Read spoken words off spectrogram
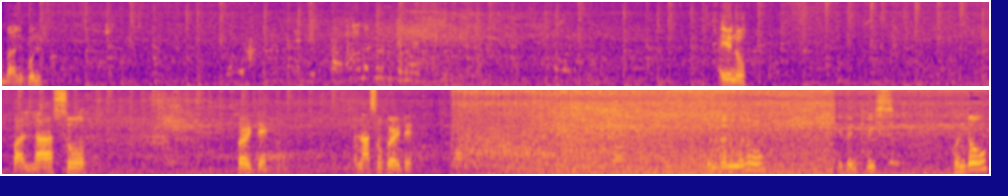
Volleyball. Ayun, oh. Palaso Verde. Palaso Verde. Ganda nung ano, oh. event place. Ganda, oh.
